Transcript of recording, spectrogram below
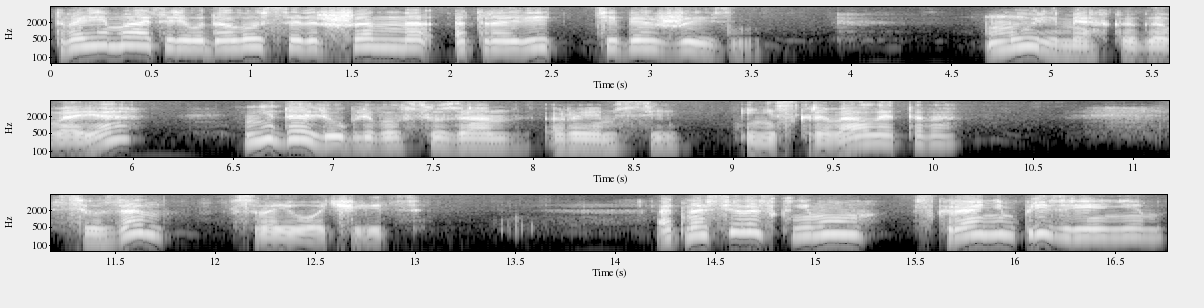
Твоей матери удалось совершенно отравить тебе жизнь. Мори, мягко говоря, недолюбливал Сюзан Рэмси и не скрывал этого. Сюзан, в свою очередь, относилась к нему с крайним презрением,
